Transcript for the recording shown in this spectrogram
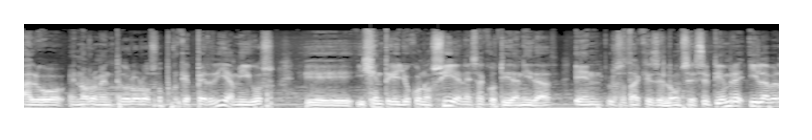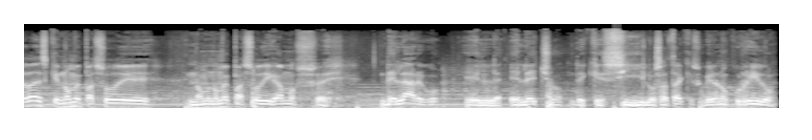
algo enormemente doloroso porque perdí amigos eh, y gente que yo conocía en esa cotidianidad en los ataques del 11 de septiembre. Y la verdad es que no me pasó de no, no me pasó digamos eh, de largo el, el, hecho de que si los ataques hubieran ocurrido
